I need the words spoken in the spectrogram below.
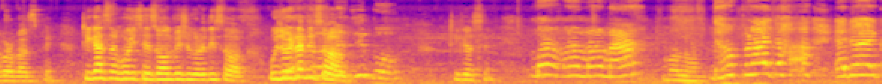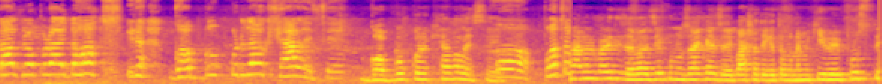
আবার বাঁচবে। ঠিক আছে হয়েছে জল বেশি করে দিছ? ওই যে ওইটা দিছ ঠিক আছে। বলো। গপ গপ করে খেয়াল আছে। গপ গপ করে খেয়া ফেলাইছে গ্রামের বাড়িতে যাবা যে কোনো জায়গায় যাই বাসা থেকে তখন আমি কীভাবে প্রস্তুতি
